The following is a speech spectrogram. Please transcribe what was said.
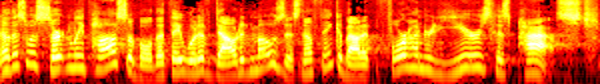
Now, this was certainly possible that they would have doubted Moses. Now, think about it 400 years has passed.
